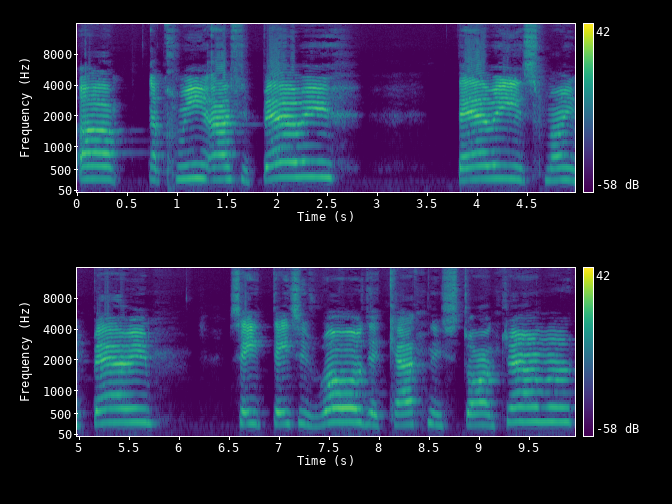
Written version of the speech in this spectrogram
um, a queen ashley berry, berry smiling berry. St. Daisy Road, the Kathleen Storm Jammer,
